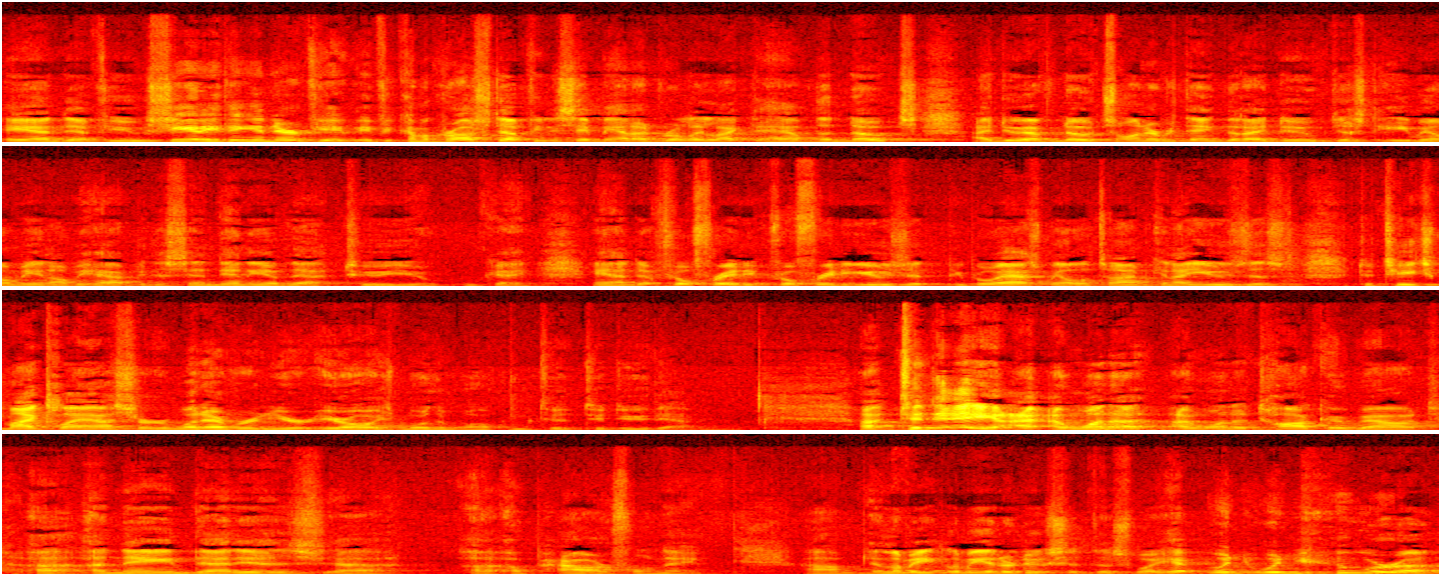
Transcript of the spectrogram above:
And if you see anything in there, if you, if you come across stuff and you say, man, I'd really like to have the notes, I do have notes on everything that I do. Just email me and I'll be happy to send any of that to you. Okay? And uh, feel free to feel free to use it. People ask me all the time, can I use this to teach my class or whatever? And you're, you're always more than welcome to, to do that. Uh, today, I want to I want to talk about uh, a name that is uh, a, a, powerful name. Um, and let me let me introduce it this way. When when you were a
